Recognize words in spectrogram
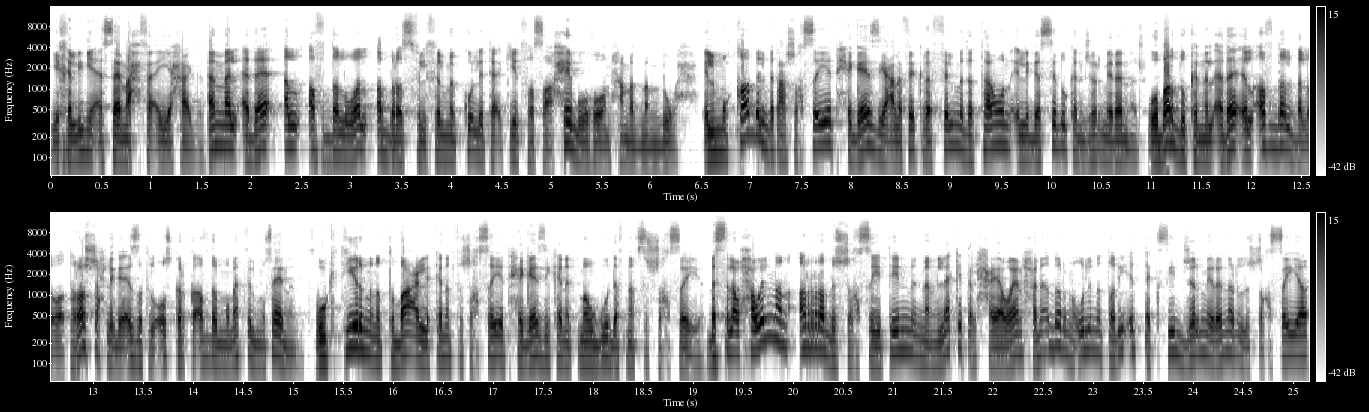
يخليني أسامح في أي حاجة. أما الأداء الأفضل والأبرز في الفيلم بكل تأكيد فصاحبه هو محمد ممدوح. المقابل بتاع شخصية حجازي على فكرة في فيلم The Town اللي جسده كان جيرمي رينر. وبرضه كان الأداء الأفضل بل هو ترشح لجائزة الأوسكار كأفضل ممثل مساند. وكتير من الطباع اللي كانت في شخصية حجازي كانت موجودة في نفس الشخصية. بس لو حاولنا نقرب الشخصيتين من مملكة الحيوان هنقدر نقول إن طريقة تجسيد جيرمي رينر للشخصية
